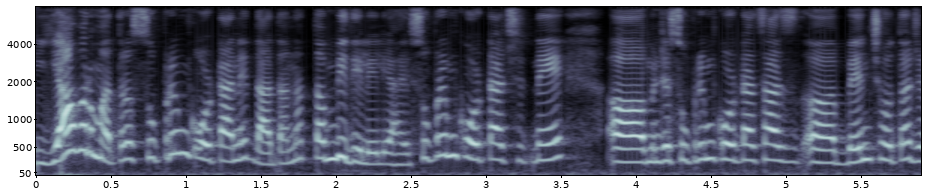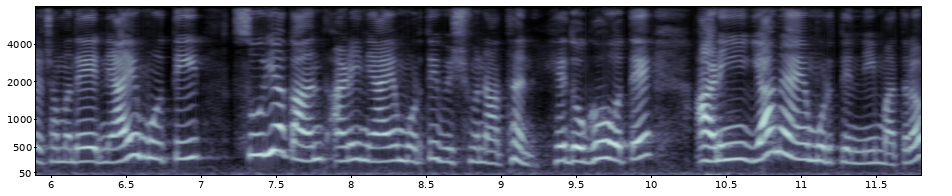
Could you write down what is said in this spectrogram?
यावर मात्र सुप्रीम कोर्टाने दादांना तंबी दिलेली आहे. सुप्रीम कोर्टाने म्हणजे सुप्रीम कोर्टाचा बेंच होता ज्याच्यामध्ये न्यायमूर्ती सूर्यकांत आणि न्यायमूर्ती विश्वनाथन हे दोघं होते. आणि या न्यायमूर्तींनी मात्र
